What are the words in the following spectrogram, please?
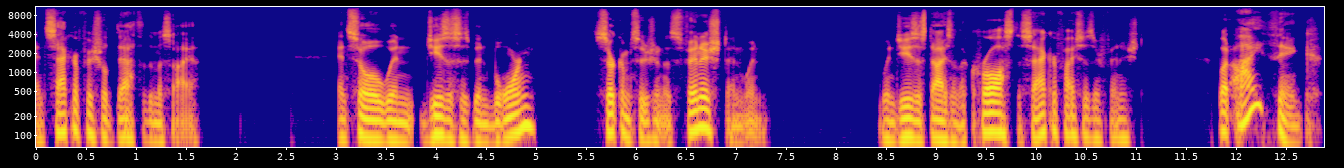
and sacrificial death of the Messiah. And so when Jesus has been born, circumcision is finished, and when when Jesus dies on the cross, the sacrifices are finished. But I think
